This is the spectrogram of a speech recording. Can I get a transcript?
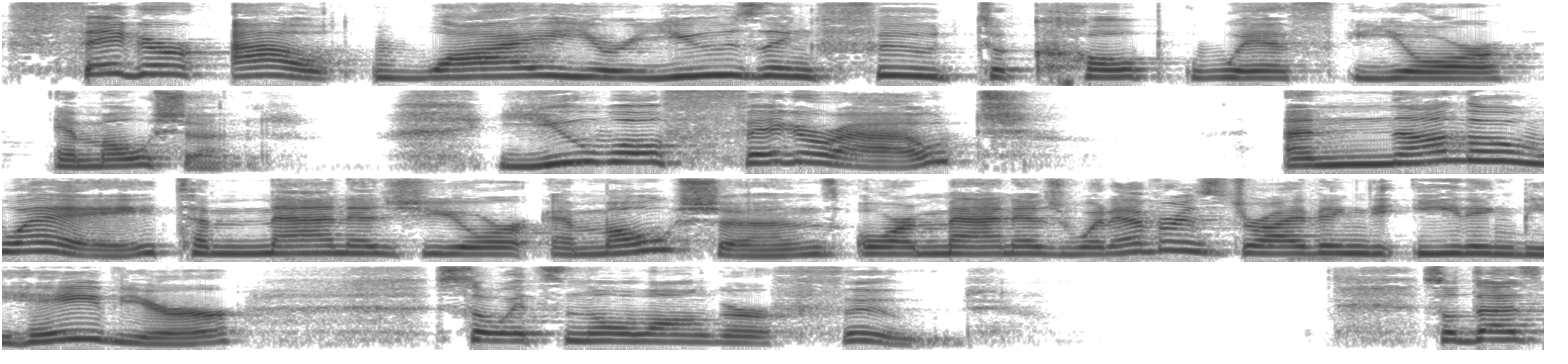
figure out why you're using food to cope with your emotion. You will figure out another way to manage your emotions or manage whatever is driving the eating behavior so it's no longer food. So does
